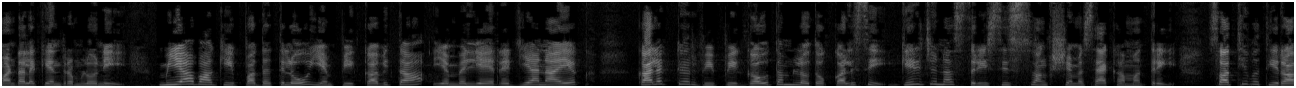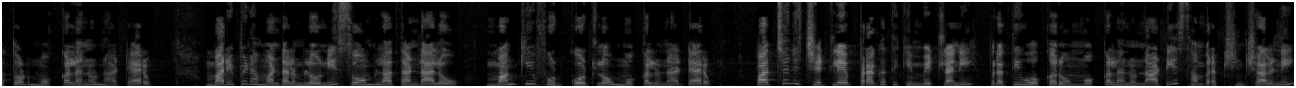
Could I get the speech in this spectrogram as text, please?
మండల కేంద్రంలోని మియావాకి పద్ధతిలో MP Kavitha MLA Redya Naik collector V P గౌతమ్లతో కలిసి గిరిజన స్త్రీ శిశు సంక్షేమ శాఖ మంత్రి సత్యవతి రాథోడ్ మొక్కలను నాటారు. మరిపెడ మండలంలోని సోమ్లా తండాలో మంకీ ఫుడ్ కోర్ట్లో మొక్కలు నాటారు. పచ్చని చెట్లే ప్రగతికి మెట్లని ప్రతి ఒక్కరూ మొక్కలను నాటి సంరక్షించాలని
